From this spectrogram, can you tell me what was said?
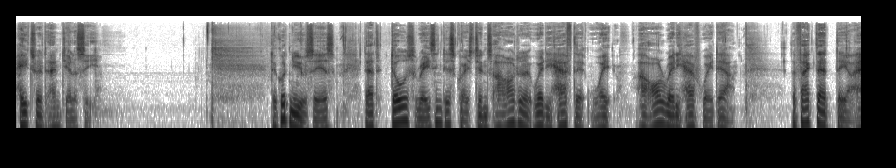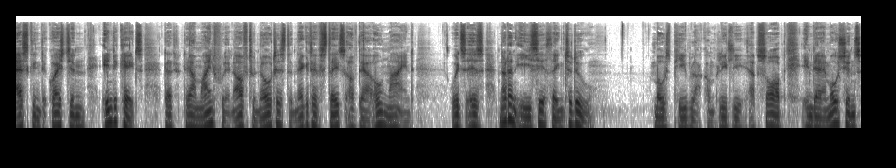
hatred, and jealousy. The good news is that those raising these questions are already half the way are already halfway there. The fact that they are asking the question indicates that they are mindful enough to notice the negative states of their own mind, which is not an easy thing to do. Most people are completely absorbed in their emotions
